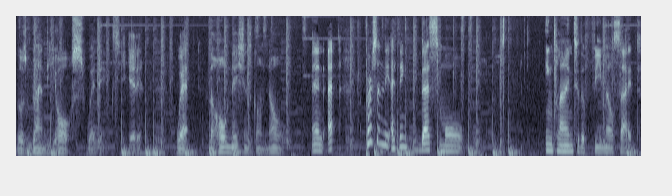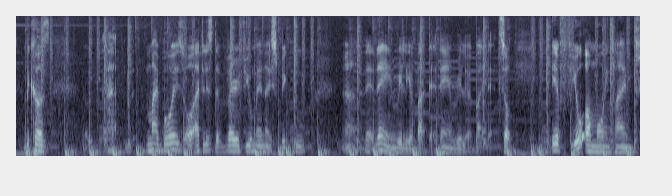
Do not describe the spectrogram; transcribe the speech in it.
those grandiose weddings. You get it? Where the whole nation's gonna know. And I, personally, I think that's more inclined to the female side because uh, my boys, or at least the very few men I speak to, uh, they, they ain't really about that. They ain't really about that. So, if you are more inclined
